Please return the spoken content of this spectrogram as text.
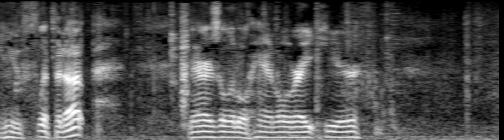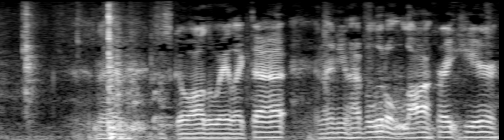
and you flip it up, there's a little handle right here. And then just go all the way like that. And then you have a little lock right here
